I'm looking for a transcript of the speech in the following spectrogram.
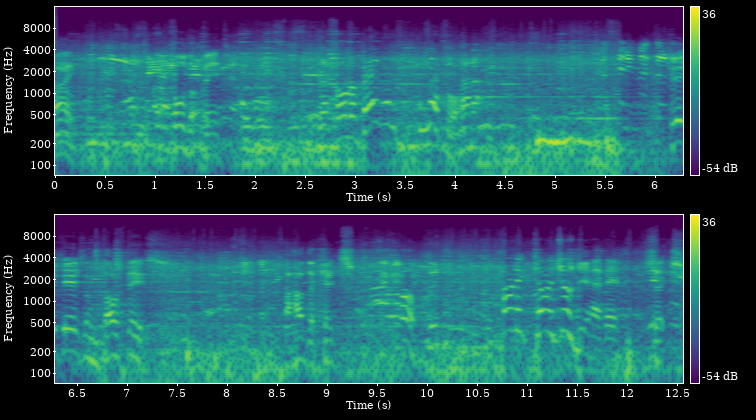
Aye. Fold up bed. Is that for the bed? What's that for? Tuesdays and Thursdays. I have the kids. Oh. How many, how many children do you have, Amy? Six.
